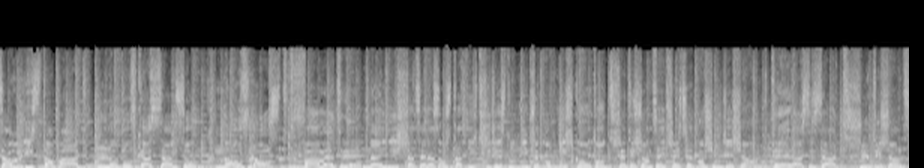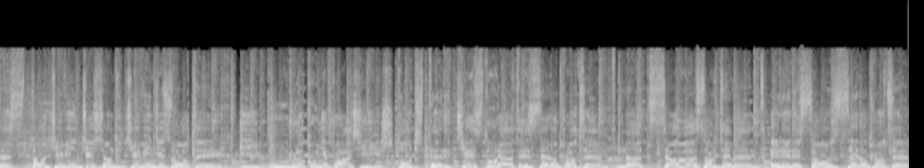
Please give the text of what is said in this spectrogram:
cały listopad. Lodówka Samsung No Frost 2 metry. Najniższa cena z ostatnich 30 dni przed obniżką to 3680. Teraz za 3199 zł. I pół roku nie płacisz. To 40 rat 0% na cały asortyment. RRSO 0%.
